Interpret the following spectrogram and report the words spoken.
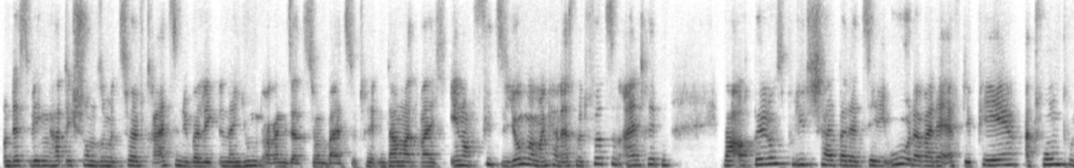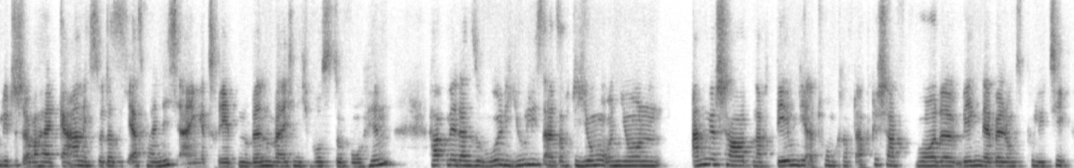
Und deswegen hatte ich schon so mit 12, 13 überlegt, in einer Jugendorganisation beizutreten. Damals war ich eh noch viel zu jung, weil man kann erst mit 14 eintreten. War auch bildungspolitisch halt bei der CDU oder bei der FDP, atompolitisch aber halt gar nicht, so dass ich erstmal nicht eingetreten bin, weil ich nicht wusste, wohin. Habe mir dann sowohl die Julis als auch die Junge Union angeschaut, nachdem die Atomkraft abgeschafft wurde, wegen der Bildungspolitik.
